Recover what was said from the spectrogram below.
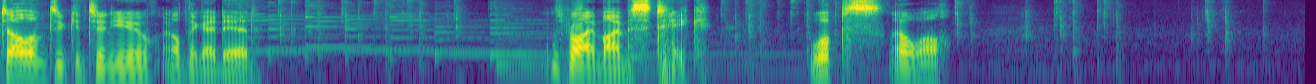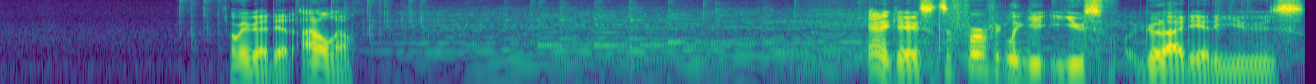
tell them to continue? I don't think I did. It was probably my mistake. Whoops. Oh well. Or maybe I did. I don't know. In any case, it's a perfectly useful, good idea to use,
